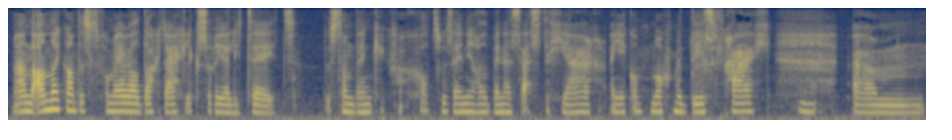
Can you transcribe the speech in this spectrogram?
Maar aan de andere kant is het voor mij wel dagdagelijkse realiteit. Dus dan denk ik van god, we zijn hier al bijna 60 jaar en je komt nog met deze vraag. Ja. Um,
